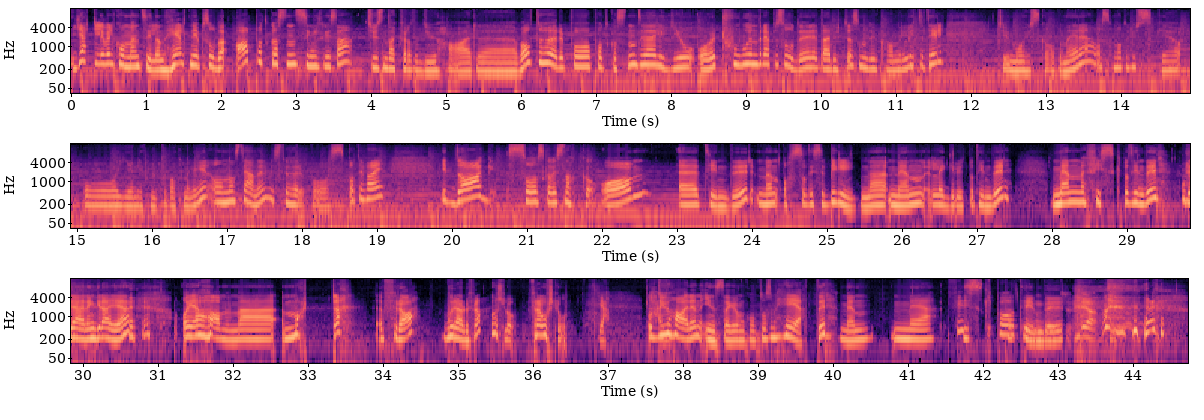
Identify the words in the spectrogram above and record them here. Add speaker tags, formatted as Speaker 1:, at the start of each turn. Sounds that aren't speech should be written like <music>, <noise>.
Speaker 1: Hjertelig velkommen til en helt ny episode av podkasten Singelkrisa. Tusen takk for at du har eh, valgt å høre på podkasten. Det ligger jo over 200 episoder der ute som du kan lytte til. Du må huske å abonnere, og så må du huske å gi en liten tilbakemeldinger og noen stjerner hvis du hører på Spotify. I dag så skal vi snakke om eh, Tinder, men også disse bildene menn legger ut på Tinder. Menn med fisk på Tinder, det er en greie. Og jeg har med meg Marte fra Hvor er du fra?
Speaker 2: Oslo.
Speaker 1: Fra Oslo.
Speaker 2: Ja.
Speaker 1: Og du har en Instagram-konto som heter Menn med fisk på Tinder.
Speaker 2: Ja. <laughs>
